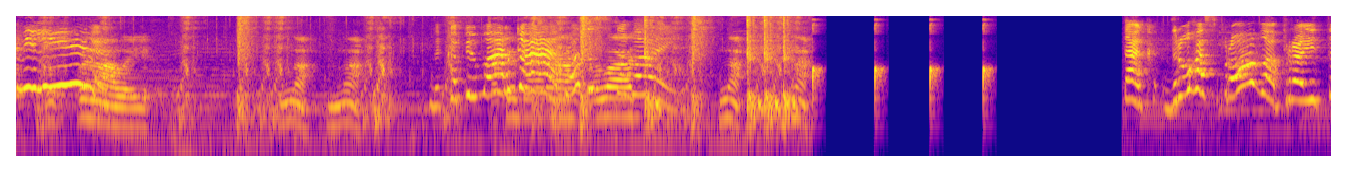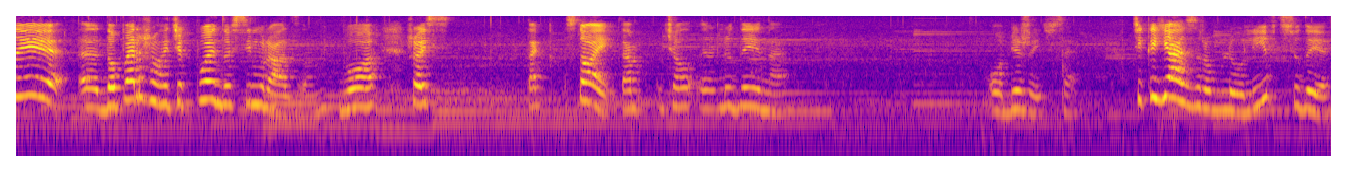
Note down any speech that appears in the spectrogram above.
Емілі! спинали їх. На, на, Да капібарка! Капібара, Просто вставай! на, на. Так, друга спроба пройти е, до першого чекпоінту всім разом. Бо щось. Так, стой, там чол... е, людина. О, біжить все. Тільки я зроблю ліфт сюди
